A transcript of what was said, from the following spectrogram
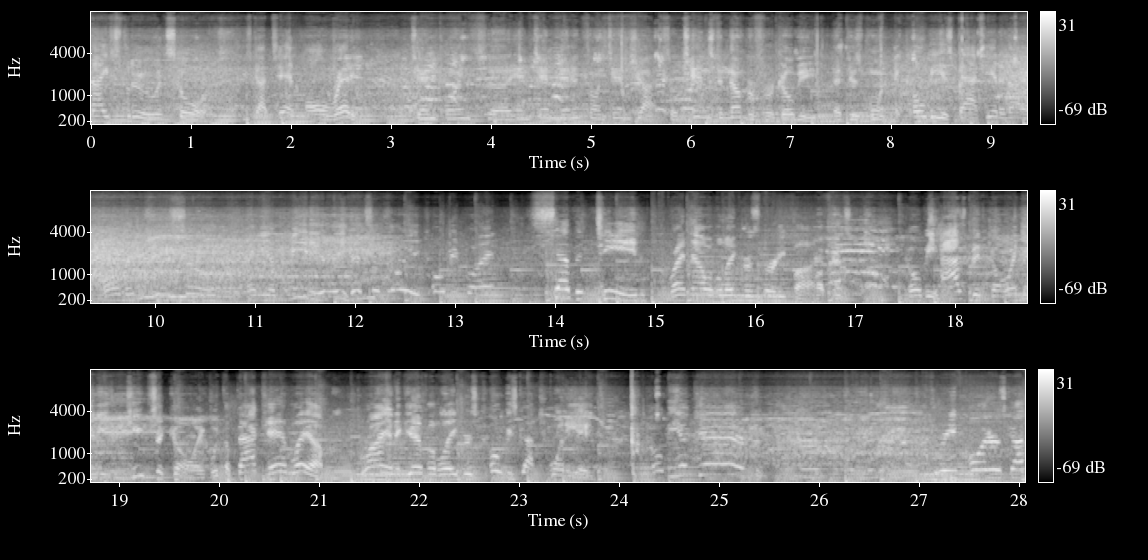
knifes through and scores. He's got 10 already. 10 points uh, in 10 minutes on 10 shots. So 10's the number for Kobe at this point. And Kobe is back in and not a moment too soon. And he immediately hits a three. Kobe Bryant, 17 right now with the Lakers 35. Kobe has been going and he keeps it going with the backhand layup. Bryant again for the Lakers. Kobe's got 28. Kobe again. Three pointers got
